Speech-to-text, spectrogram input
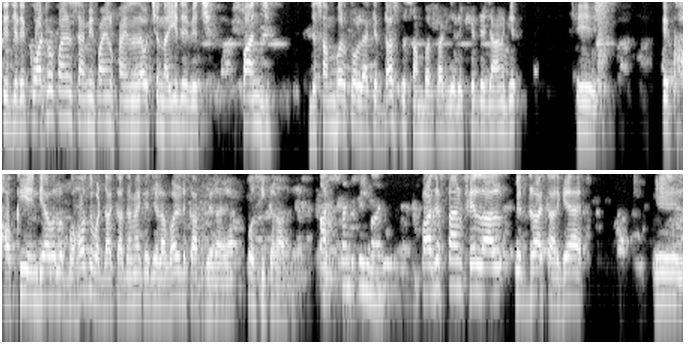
ਤੇ ਜਿਹੜੇ ਕੁਆਟਰ ਫਾਈਨਲ ਸੈਮੀਫਾਈਨਲ ਫਾਈਨਲ ਹੈ ਉਹ ਚੇਨਈ ਦੇ ਵਿੱਚ 5 ਦਸੰਬਰ ਤੋਂ ਲੈ ਕੇ 10 ਦਸੰਬਰ ਤੱਕ ਜਿਹੜੇ ਖੇਡੇ ਜਾਣਗੇ ਇਹ ਇੱਕ ਹਾਕੀ ਇੰਡੀਆ ਵੱਲੋਂ ਬਹੁਤ ਵੱਡਾ ਕਦਮ ਹੈ ਕਿ ਜਿਹੜਾ ਵਰਲਡ ਕੱਪ ਜਿਹੜਾ ਆ ਉਹ ਅਸੀਂ ਕਰਾ ਰਹੇ ਪਾਕਿਸਤਾਨ ਦੀ ਟੀਮ ਆ ਰਹੀ ਪਾਕਿਸਤਾਨ ਫਿਲਹਾਲ ਵਿਦਡਰਾ ਕਰ ਗਿਆ ਹੈ। ਇਹ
